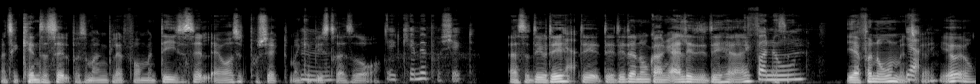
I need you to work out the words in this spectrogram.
man skal kende sig selv på så mange platforme, men det i sig selv er jo også et projekt, man kan mm. blive stresset over. Det er et kæmpe projekt. Altså det er jo det, ja. det, det er det, der nogle gange er lidt i det her. Ikke? For altså, nogen. Ja, for nogle mennesker. Ja. Ikke? Jo, jo.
